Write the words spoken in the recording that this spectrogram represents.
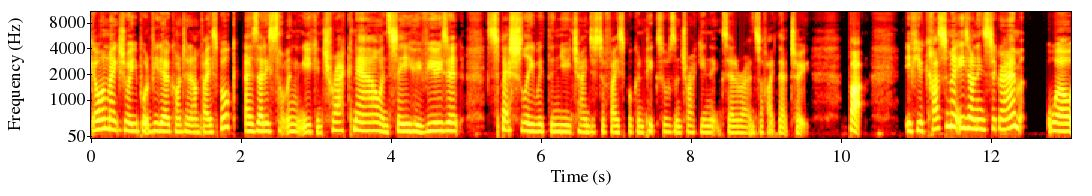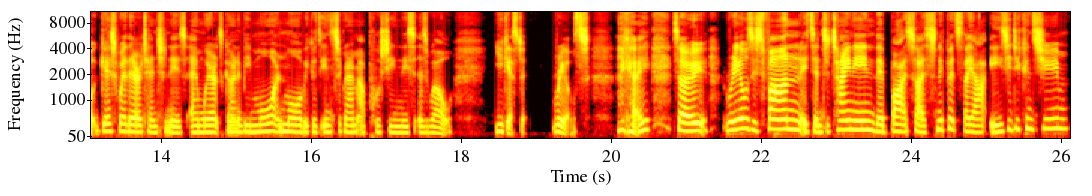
Go and make sure you put video content on Facebook, as that is something that you can track now and see who views it, especially with the new changes to Facebook and pixels and tracking, etc., and stuff like that too. But if your customer is on Instagram, well, guess where their attention is and where it's going to be more and more because Instagram are pushing this as well. You guessed it, Reels. Okay, so Reels is fun, it's entertaining, they're bite sized snippets, they are easy to consume.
